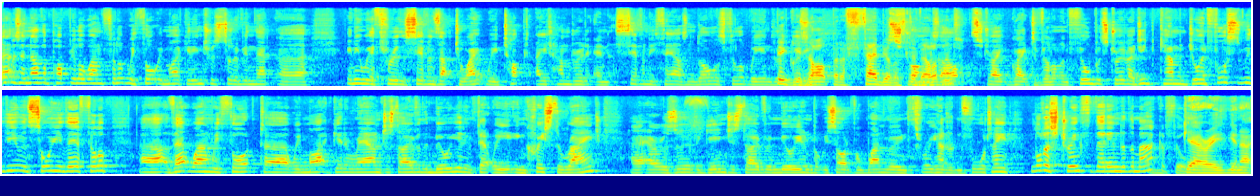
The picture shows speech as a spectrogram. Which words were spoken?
That was another popular one, Philip. We thought we might get interest sort of in that. Uh, Anywhere through the sevens up to eight, we topped eight hundred and seventy thousand dollars. Philip, we ended Big up result, but a fabulous strong development. result, straight great development. Filbert Street, I did come and join forces with you and saw you there, Philip. Uh, that one we thought uh, we might get around just over the million. In fact, we increased the range. Uh, our reserve again just over a million, but we sold it for one million three hundred and fourteen. A lot of strength at that end of the market, Phil. Gary, you know,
